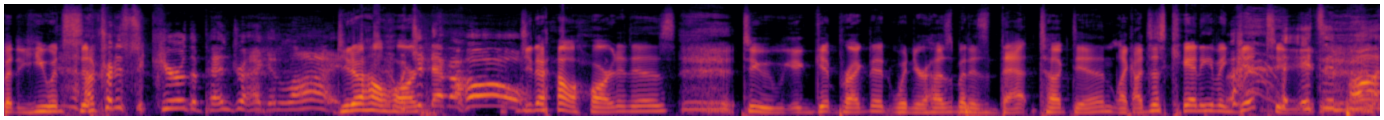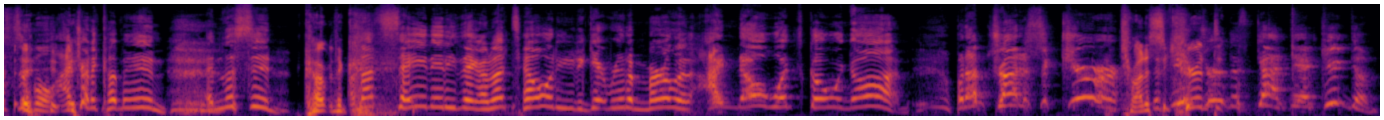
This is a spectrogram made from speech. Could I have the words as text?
but you would sit. I'm trying to secure the Pendragon line. Do you know how hard? you're never home. Do you know how hard it is to get pregnant when your husband is that tucked in? Like I just can't even get to you. it's impossible. I try to come in and listen. Cover the- I'm not saying anything. I'm not telling you to get rid of Merlin. I know what's going on, but I'm trying to secure. Try to secure of this goddamn kingdom.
